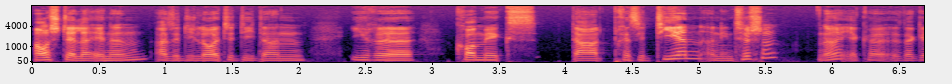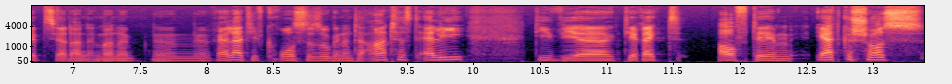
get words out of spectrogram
AusstellerInnen, also die Leute, die dann ihre Comics da präsentieren an den Tischen. Ne, ihr, da gibt es ja dann immer eine, eine, relativ große sogenannte Artist Alley, die wir direkt auf dem Erdgeschoss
